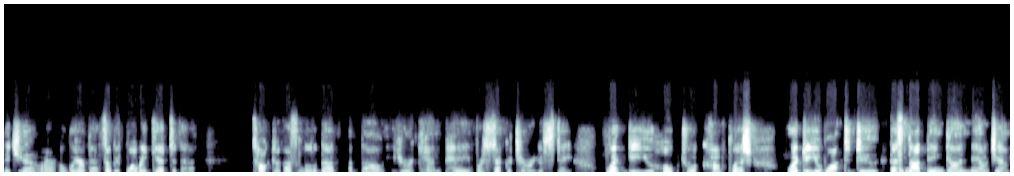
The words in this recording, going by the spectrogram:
that you yeah. are aware of that. So before we get to that, talk to us a little bit about your campaign for Secretary of State. What do you hope to accomplish? What do you want to do that's not being done now, Jim?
